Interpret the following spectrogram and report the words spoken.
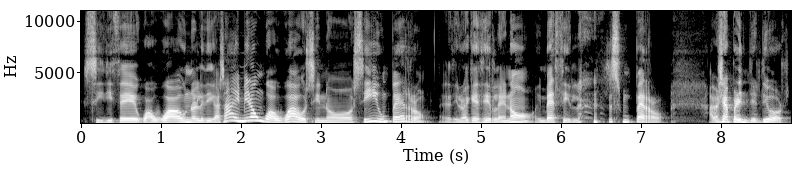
Si dice guau guau, no le digas, ay, mira un guau guau, sino sí, un perro. Es decir, no hay que decirle, no, imbécil, es un perro. A ver si aprendes, Dios.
